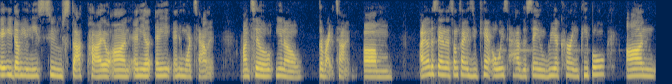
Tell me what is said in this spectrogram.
AEW needs to stockpile on any any any more talent until you know the right time. Um, I understand that sometimes you can't always have the same reoccurring people on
